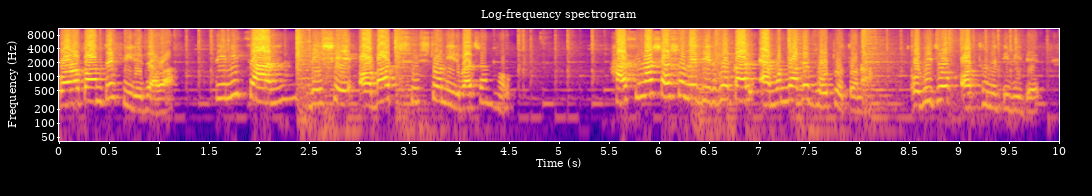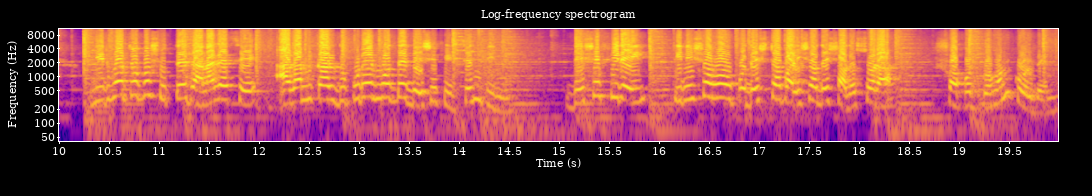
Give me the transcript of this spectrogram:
গণতন্ত্রে ফিরে যাওয়া। তিনি চান দেশে অবাধ, সুষ্ঠু নির্বাচন হোক। হাসিনা শাসনে দীর্ঘকাল এমনভাবে ভোট হতো না, অভিযোগ অর্থনীতিবিদের। নির্ভরযোগ্য সূত্রে জানা গেছে, আগামীকাল দুপুরের মধ্যে দেশে ফিরছেন তিনি। দেশে ফিরেই তিনি সহ উপদেষ্টা পরিষদের সদস্যরা শপথ গ্রহণ করবেন।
